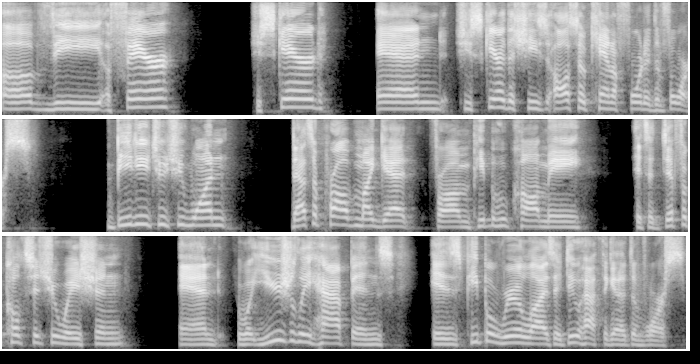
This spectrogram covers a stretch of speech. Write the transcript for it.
of the affair. She's scared and she's scared that she's also can't afford a divorce. BD221, that's a problem I get from people who call me. It's a difficult situation. And what usually happens is people realize they do have to get a divorce.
